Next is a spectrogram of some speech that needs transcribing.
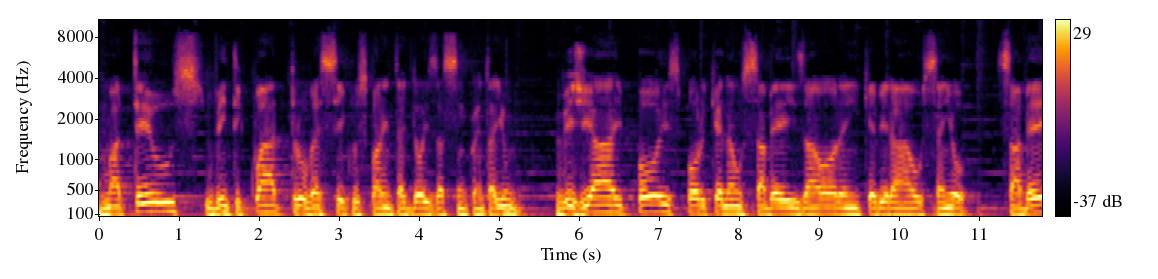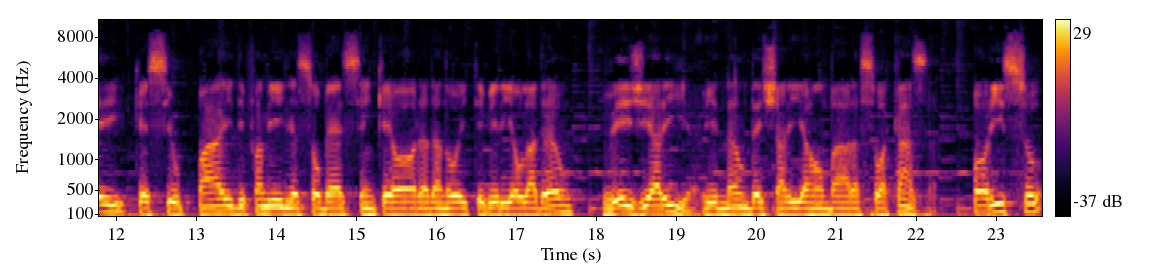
Mateus 24, versículos 42 a 51. Vigiai, pois, porque não sabeis a hora em que virá o Senhor. Sabei que se o pai de família soubesse em que hora da noite viria o ladrão, vigiaria e não deixaria arrombar a sua casa. Por isso,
